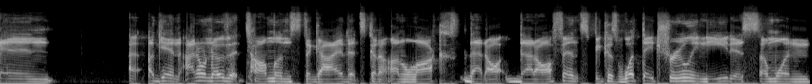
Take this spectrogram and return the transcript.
And uh, again, I don't know that Tomlin's the guy that's going to unlock that that offense because what they truly need is someone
